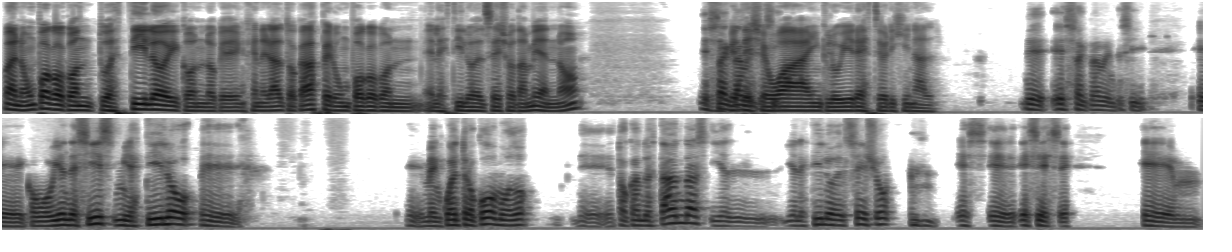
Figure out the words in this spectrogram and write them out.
bueno, un poco con tu estilo y con lo que en general tocas, pero un poco con el estilo del sello también, ¿no? Exactamente. ¿Qué te llevó a incluir este original? Eh, exactamente, sí. Eh, como bien decís, mi estilo eh, me encuentro cómodo tocando estándares y el, y el, estilo del sello es, es ese. Em,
